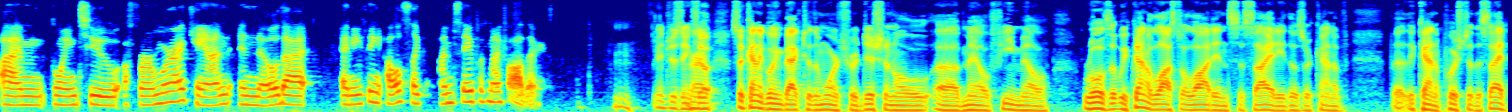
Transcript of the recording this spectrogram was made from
i'm going to affirm where i can and know that anything else like i'm safe with my father Interesting. Right. So, so kind of going back to the more traditional uh, male-female roles that we've kind of lost a lot in society. Those are kind of uh, they kind of pushed to the side.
